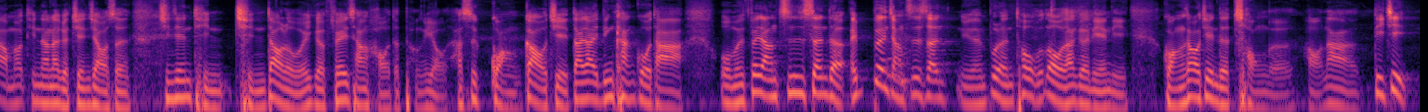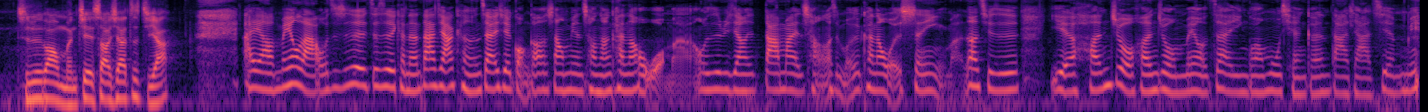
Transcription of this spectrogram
家有没有听到那个尖叫声？今天请请到了我一个非常好的朋友，他是广告界，大家一定看过他，我们非常资深的，哎，不能讲资深，女人不能透露那个年龄，广告界的宠儿。好，那帝静是不是帮我们介绍一下自己啊？哎呀，没有啦，我只是就是可能大家可能在一些广告上面常常看到我嘛，我是比较大卖场啊什么，就看到我的身影嘛。那其实也很久很久没有在荧光幕前跟大家见面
